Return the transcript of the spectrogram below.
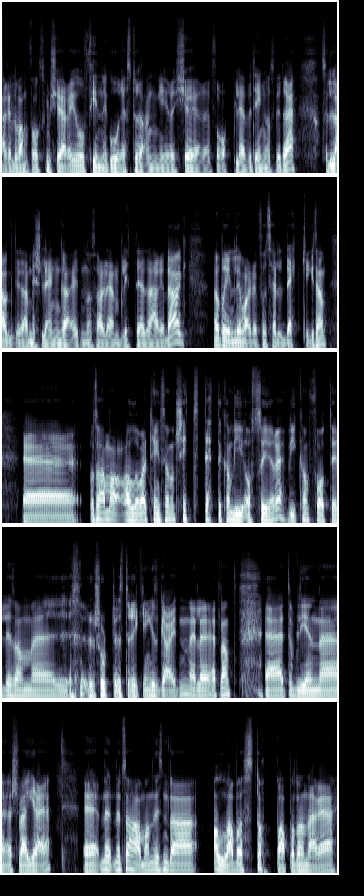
er relevant folk som kjører? Jo, finne gode restauranter og kjøre for å oppleve ting osv. Så, videre. så lagde de da Michelin-guiden, og så har den blitt det der i dag. Men opprinnelig var det for å selge dekk. ikke sant? Eh, og så har man alle vært tenkt sånn shit, dette kan vi også gjøre. Vi kan få til liksom eh, skjortestrykingsguiden eller et eller annet eh, til å bli en eh, svær greie. Eh, men, men, så har man liksom da Alle har bare stoppa på den derre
